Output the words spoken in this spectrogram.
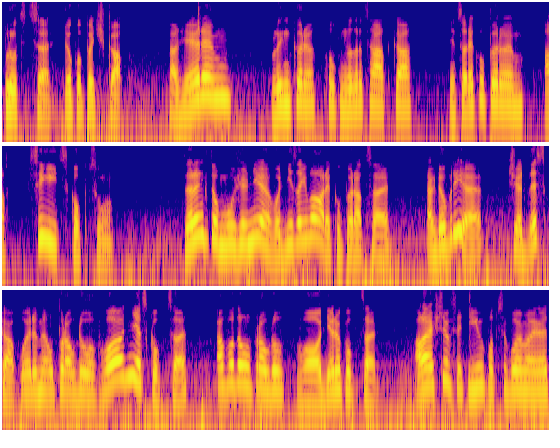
prudce do kopečka. Takže jedem, blinker, koupím do zrcátka, něco rekuperujem a síc kopcům. Vzhledem k tomu, že mě hodně zajímá rekuperace, tak dobrý je, že dneska pojedeme opravdu hodně z kopce a potom opravdu hodně do kopce. Ale ještě předtím potřebujeme jet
